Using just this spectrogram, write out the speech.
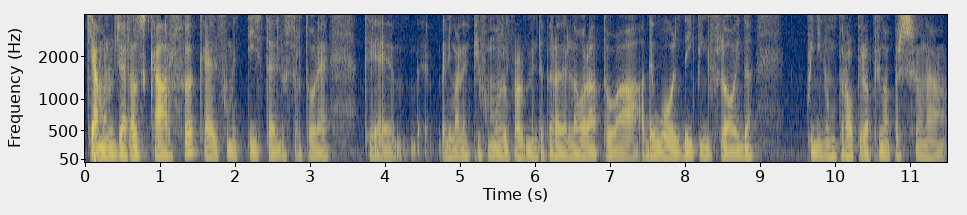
chiamano Gerald Scarf, che è il fumettista e illustratore che rimane più famoso probabilmente per aver lavorato a The Wall dei Pink Floyd, quindi non proprio la prima persona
